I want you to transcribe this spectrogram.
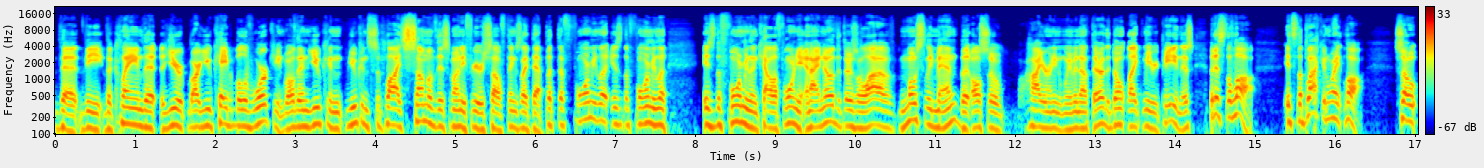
the the the claim that you're are you capable of working? Well, then you can you can supply some of this money for yourself, things like that. But the formula is the formula is the formula in California, and I know that there's a lot of mostly men, but also high earning women out there that don't like me repeating this, but it's the law. It's the black and white law. So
